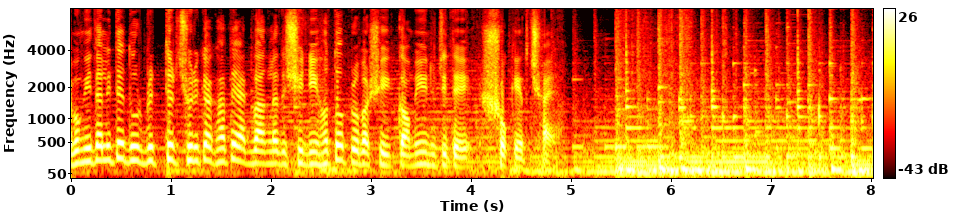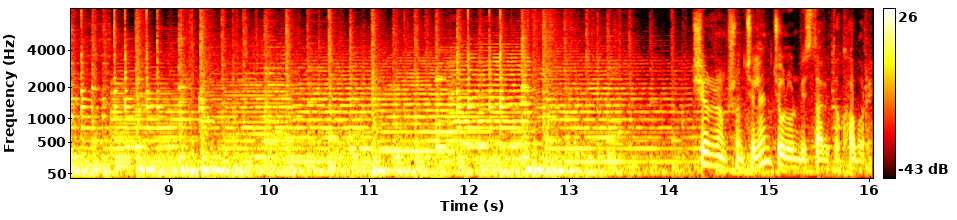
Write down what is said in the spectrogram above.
এবং ইতালিতে দুর্বৃত্তের ছুরিকাঘাতে এক বাংলাদেশি নিহত। প্রবাসী কমিউনিটিতে শোকের ছায়া। শিরোনাম শুনছিলেন, চলুন বিস্তারিত খবরে।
